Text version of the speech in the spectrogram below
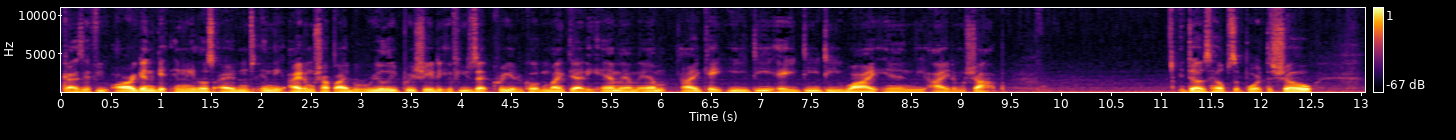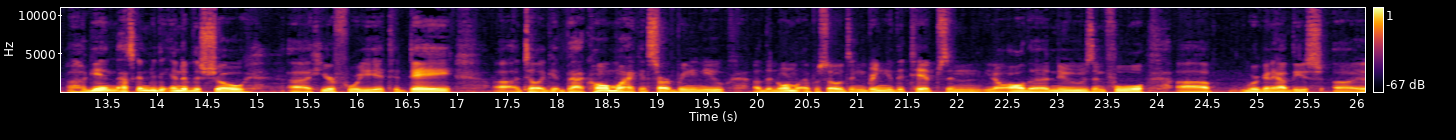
Guys, if you are going to get any of those items in the item shop, I'd really appreciate it if you use that creator code MikeDaddy, M M M I K E D A D D Y, in the item shop. It does help support the show. Uh, again, that's going to be the end of the show uh, here for you today. Uh, until I get back home, when I can start bringing you uh, the normal episodes and bring you the tips and you know all the news and full. Uh, we're going to have these uh,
